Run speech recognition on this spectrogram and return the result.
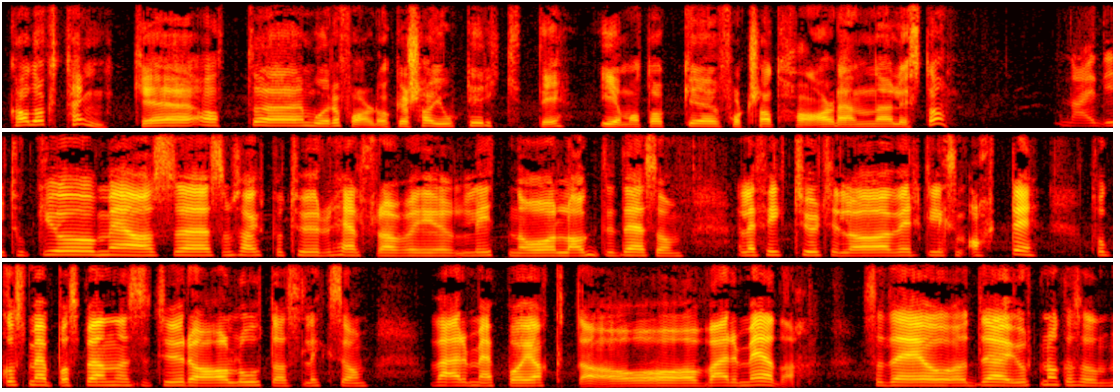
hva dere tenker at uh, mor og far deres har gjort riktig, i og med at dere fortsatt har den uh, lysta? Nei, de tok jo med oss som sagt på tur helt fra vi var liten og lagde det som eller fikk tur til å virke liksom artig. Tok oss med på spennende turer og lot oss liksom være med på jakta og være med, da. Så det, er jo, det har gjort noe sånn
